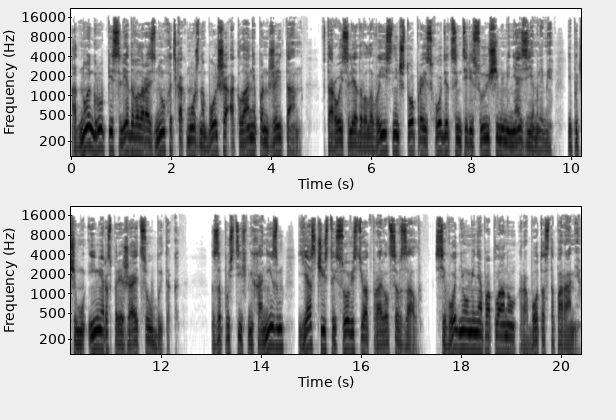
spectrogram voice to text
Одной группе следовало разнюхать как можно больше о клане Панджейтан, второй следовало выяснить, что происходит с интересующими меня землями и почему ими распоряжается убыток. Запустив механизм, я с чистой совестью отправился в зал. Сегодня у меня по плану работа с топорами.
